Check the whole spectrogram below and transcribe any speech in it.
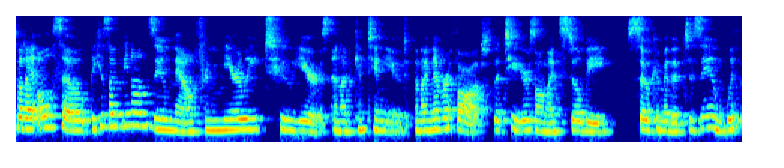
but I also, because I've been on Zoom now for nearly two years and I've continued, and I never thought that two years on I'd still be so committed to Zoom with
